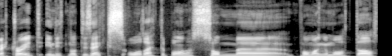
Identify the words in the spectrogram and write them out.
Metroid i 1986, året etterpå, som på mange måter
